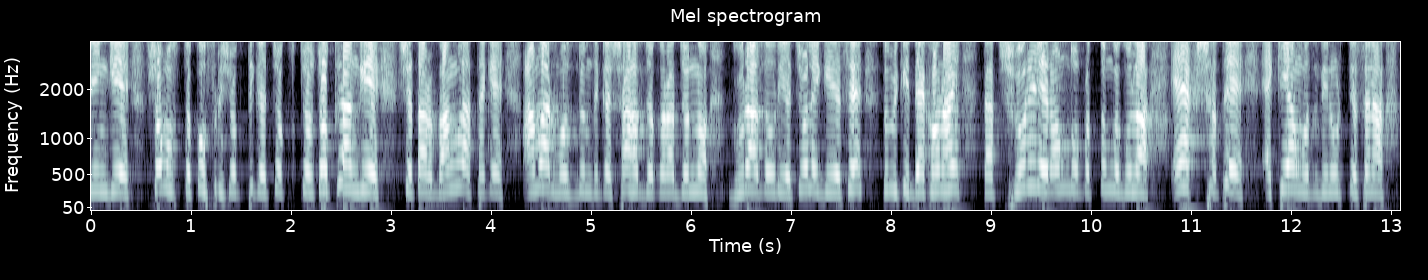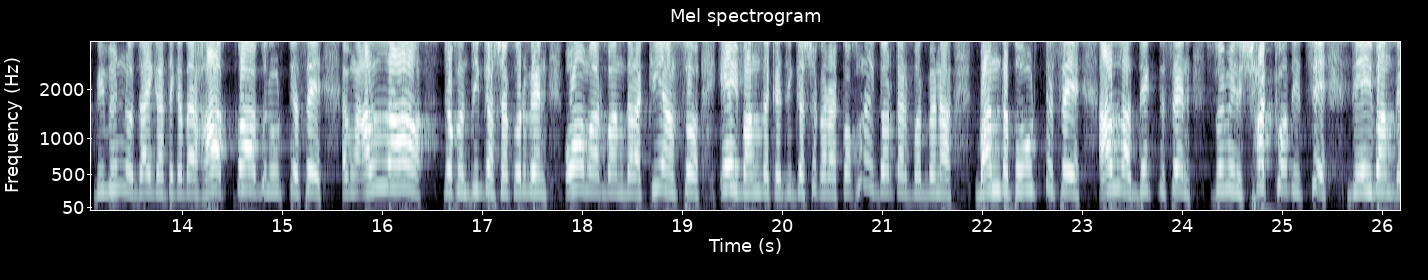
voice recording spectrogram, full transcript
ডিঙ্গিয়ে, সমস্ত কুফরি শক্তিকে চোখরাঙ্গিয়ে সে তার বাংলা থেকে আমার মুসলিম থেকে সাহায্য করার জন্য ঘোরা দৌড়িয়ে চলে গিয়েছে। তুমি কি দেখো নাই? তার শরীরের অঙ্গ প্রত্যঙ্গগুলা একসাথে কেয়ামত দিন উঠতেছে না। বিভিন্ন জায়গা থেকে তার হাত পা গুলো উঠতেছে এবং আল্লাহ যখন জিজ্ঞাসা করবেন, ও আমার বান্দারা কি আনছো? এই বান্দাকে জিজ্ঞাসা করার কখনোই দরকার পড়বে না। বান্দা তো উঠতেছে, আল্লাহ দেখতেছেন, জমিন সাক্ষ্য দিচ্ছে যে এই বান্দা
